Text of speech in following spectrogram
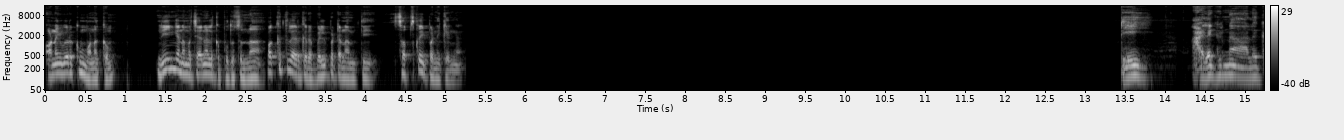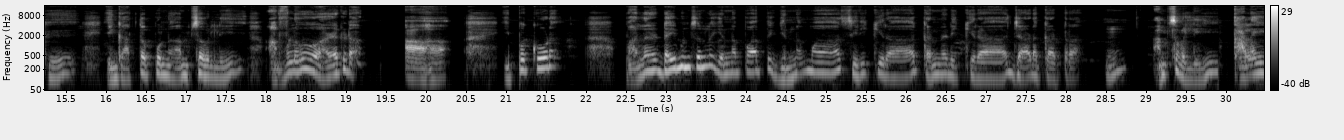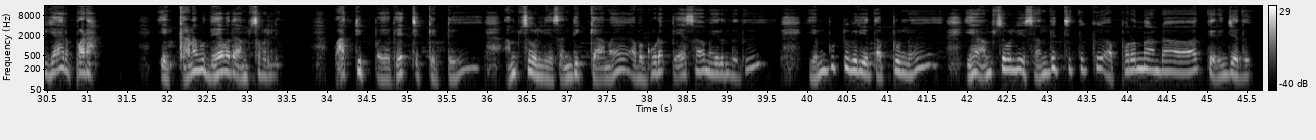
அனைவருக்கும் வணக்கம். நீங்கள் நம்ம சேனலுக்கு புதுசுன்னா பக்கத்தில் இருக்கிற பெல் பட்டன் அமைத்தி சப்ஸ்கிரைப் பண்ணிக்கோங்க. டேய் அழகுன்னா அழகு. எங்கள் அத்தை பொண்ணு அம்சவல்லி அவ்வளோ அழகுடா. ஆஹா இப்போ கூட பல டைமென்ஷனில் என்னை பார்த்து என்னம்மா சிரிக்கிறா கண்ணடிக்கிறா ஜாட காட்டுறா. ம்? அம்சவல்லி கலையாக இருப்பாடா. என் கனவு தேவதை அம்சவல்லி. வாத்திப்பைய பேச்சை கேட்டு அம்சவல்லியை சந்திக்காமல் அவ கூட பேசாமல் இருந்தது எம்புட்டு பெரிய தப்புன்னு என் அம்சவல்லியை சந்திச்சதுக்கு அப்புறம்தான்டா தெரிஞ்சது.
